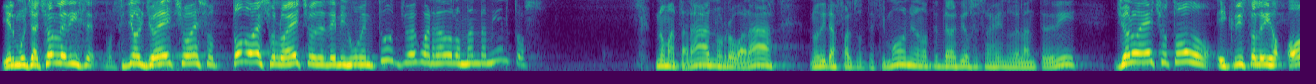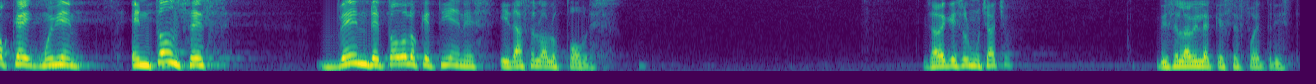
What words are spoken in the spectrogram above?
Y el muchachón le dice, Señor, yo he hecho eso, todo eso lo he hecho desde mi juventud, yo he guardado los mandamientos. No matarás, no robarás, no dirás falso testimonio, no tendrás dioses ajenos delante de mí. Yo lo he hecho todo. Y Cristo le dijo, ok, muy bien. Entonces, vende todo lo que tienes y dáselo a los pobres. ¿Y sabe qué hizo el muchacho? Dice la Biblia que se fue triste,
